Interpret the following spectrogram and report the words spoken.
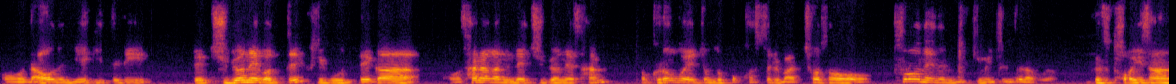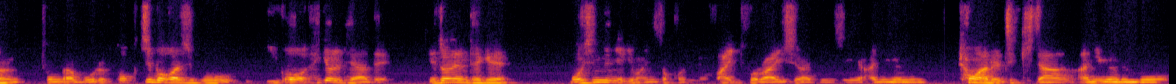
어, 나오는 얘기들이 내 주변의 것들 그리고 내가 어, 살아가는 내 주변의 삶 어, 그런 거에 좀 더 포커스를 맞춰서 풀어내는 느낌이 들더라고요. 그래서 더 이상 뭔가 뭐를 꼭 집어가지고 이거 해결돼야 돼. 예전에는 되게 멋있는 얘기 많이 썼거든요. Fight for right이라든지 아니면은 평화를 지키자 아니면은 뭐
